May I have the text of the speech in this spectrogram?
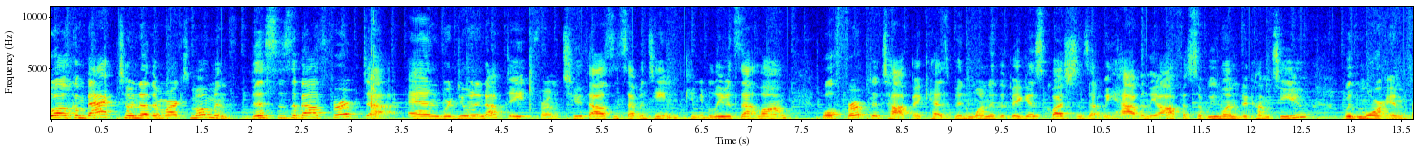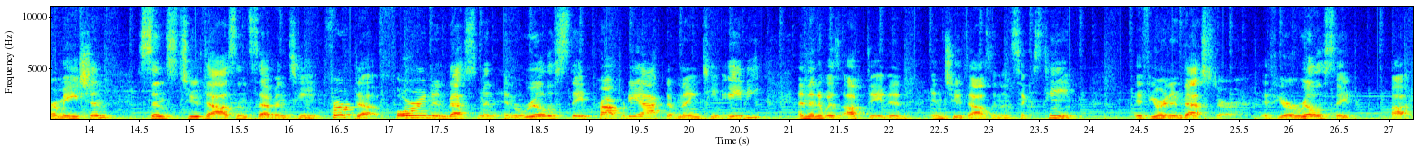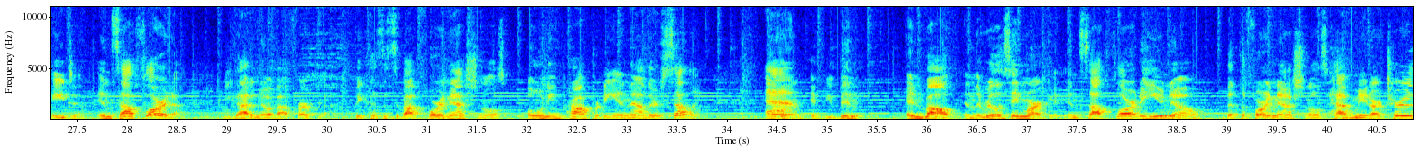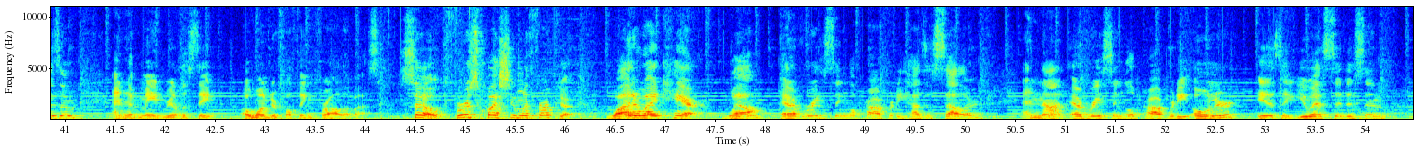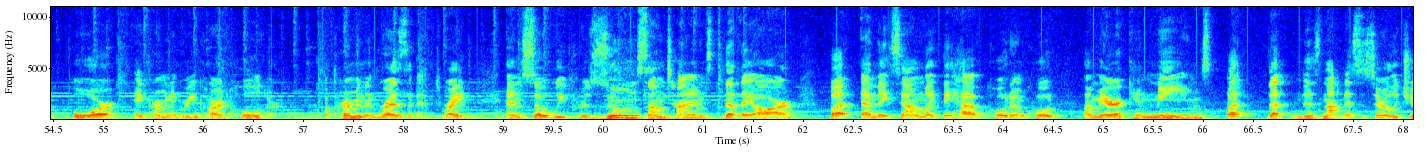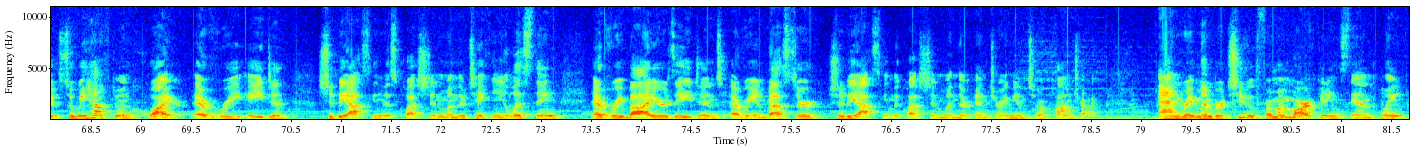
And welcome back to another Mark's Moments. This is about FIRPTA, and we're doing an update from 2017. Can you believe it's that long? Well, FIRPTA topic has been one of the biggest questions that we have in the office, so we wanted to come to you with more information since 2017. FIRPTA, Foreign Investment in Real Estate Property Act of 1980, and then it was updated in 2016. If you're an investor, if you're a real estate uh, agent in South Florida, you got to know about FIRPTA because it's about foreign nationals owning property and now they're selling. And if you've been involved in the real estate market in South Florida, you know that the foreign nationals have made our tourism and have made real estate a wonderful thing for all of us. So first question with FIRPTA, why do I care? Well, every single property has a seller and not every single property owner is a US citizen or a permanent green card holder, a permanent resident, right? And so we presume sometimes that they are, but, and they sound like they have quote unquote American names, but that is not necessarily true. So we have to inquire. Every agent should be asking this question when they're taking a listing. Every buyer's agent, every investor should be asking the question when they're entering into a contract. And remember too, from a marketing standpoint,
